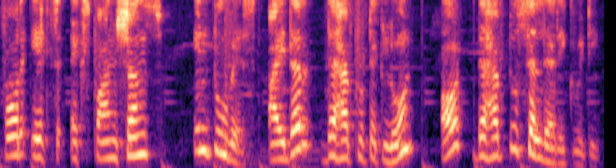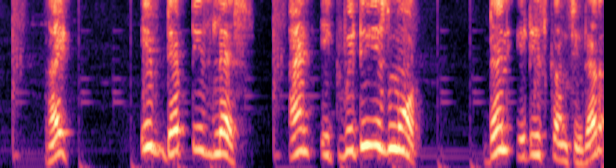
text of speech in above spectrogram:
for its expansions in two ways. Either they have to take loan or they have to sell their equity. Right? If debt is less, and equity is more, then it is considered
